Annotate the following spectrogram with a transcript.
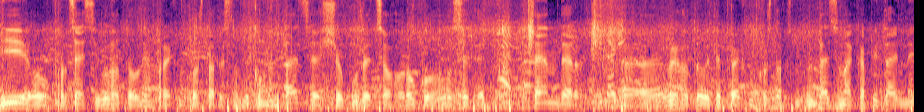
І у процесі виготовлення проєктно-кошторисної документації, щоб уже цього року оголосити тендер, е, виготовити проєктну кошторисну документацію на капітальний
